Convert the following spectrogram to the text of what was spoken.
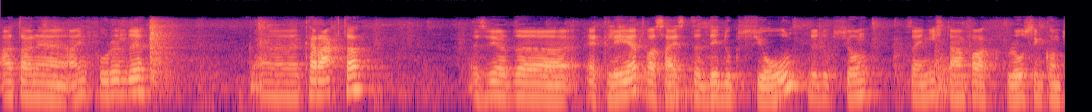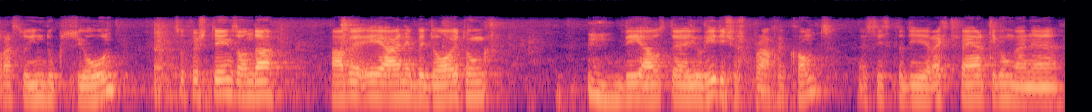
hat einen einführenden äh, Charakter. Es wird äh, erklärt, was heißt Deduktion. Deduktion sei nicht einfach bloß in Kontrast zur Induktion zu verstehen, sondern habe eher eine Bedeutung, die aus der juridischen Sprache kommt. Es ist die Rechtfertigung eine,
